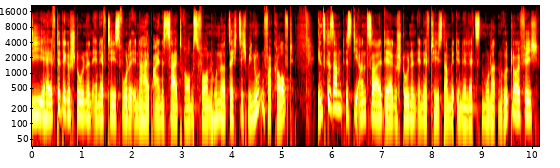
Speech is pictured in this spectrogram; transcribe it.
Die Hälfte der gestohlenen NFTs wurde innerhalb eines Zeitraums von 160 Minuten verkauft. Insgesamt ist die Anzahl der gestohlenen NFTs damit in den letzten Monaten rückläufig.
